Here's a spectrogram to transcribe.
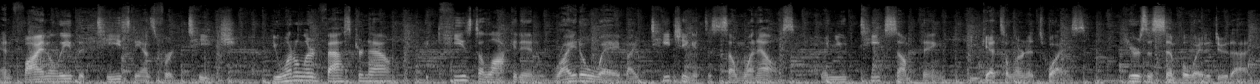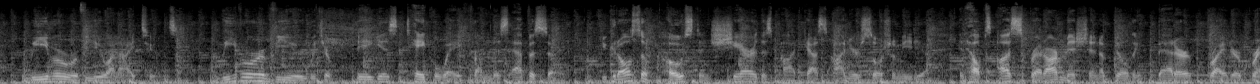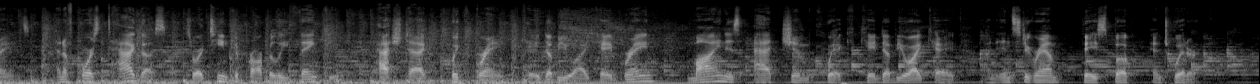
And finally, the T stands for teach. You want to learn faster now? The key is to lock it in right away by teaching it to someone else. When you teach something, you get to learn it twice. Here's a simple way to do that leave a review on iTunes. Leave a review with your biggest takeaway from this episode. You could also post and share this podcast on your social media. It helps us spread our mission of building better, brighter brains. And of course, tag us so our team can properly thank you. Hashtag KwikBrain, K W I K Brain. Mine is at Jim Kwik, K W I K, on Instagram, Facebook, and Twitter.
